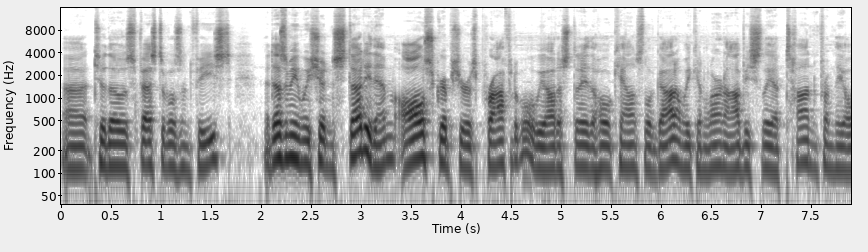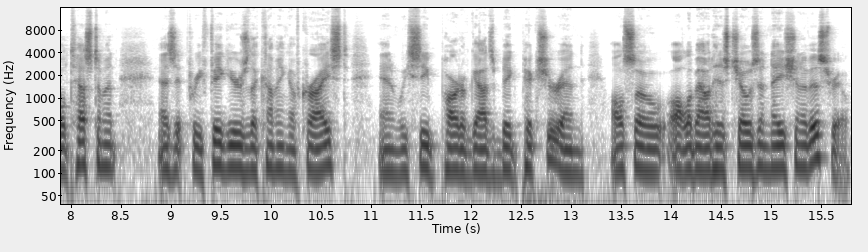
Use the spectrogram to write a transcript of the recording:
uh, to those festivals and feasts. It doesn't mean we shouldn't study them. All Scripture is profitable. We ought to study the whole counsel of God, and we can learn obviously a ton from the Old Testament as it prefigures the coming of Christ, and we see part of God's big picture and also all about His chosen nation of Israel.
